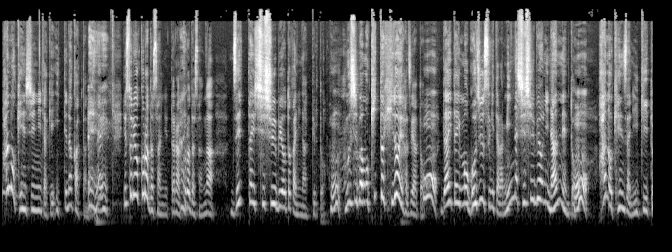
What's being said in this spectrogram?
歯の検診にだけ行ってなかったんですね。えでそれを黒田さんに言ったら、はい。黒田さんが絶対歯周病とかになってると。虫歯もきっとひどいはずやと。お大体もう50過ぎたらみんな歯周病になんねんと。お歯の検査に行きと、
